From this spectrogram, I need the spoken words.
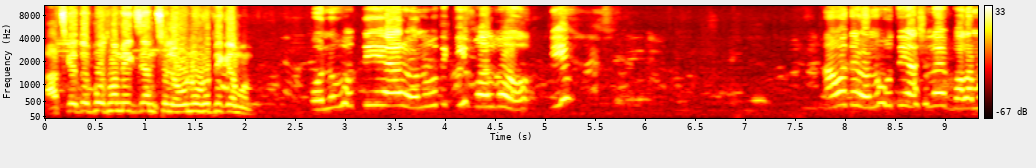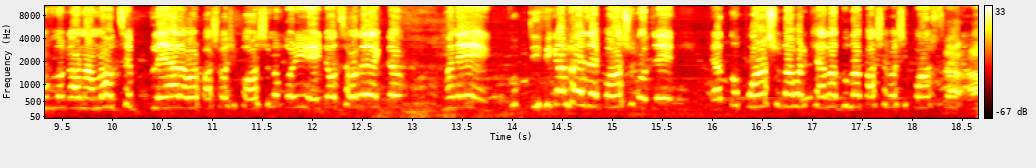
আজকে তো প্রথম এক্সাম ছিল অনুভূতি কেমন? অনুভূতি আর অনুভূতি কি বলব? কি? আমাদের অনুভূতি আসলে বলার মতো কারণ আমরা হচ্ছে প্লেয়ার আবার পাশাপাশি পড়াশোনা করি। এটা হচ্ছে আমাদের একটা মানে খুব ডিফিকাল্ট হয়ে যায় পড়াশোনা যে এত পড়াশোনা আবার খেলাধুলার পাশাপাশি পড়াশোনা আচ্ছা,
